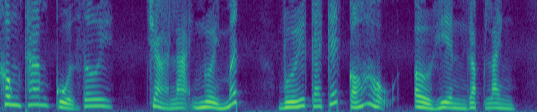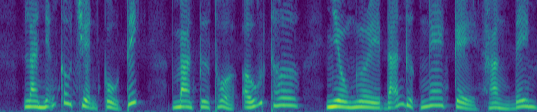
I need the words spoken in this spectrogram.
không tham của rơi, trả lại người mất với cái kết có hậu ở hiền gặp lành là những câu chuyện cổ tích mà từ thuở ấu thơ nhiều người đã được nghe kể hàng đêm.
